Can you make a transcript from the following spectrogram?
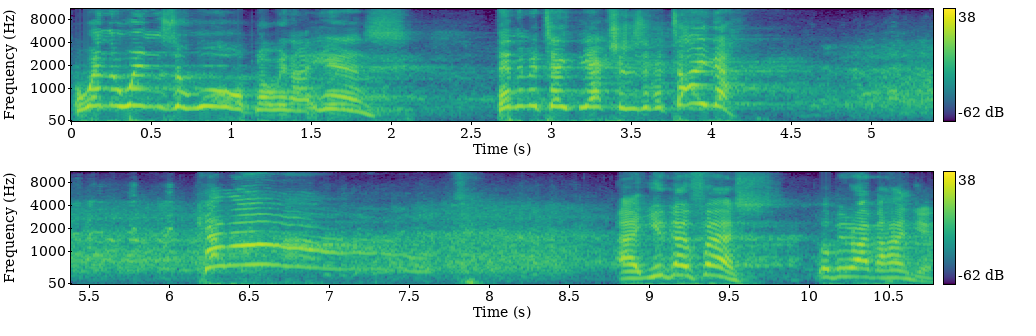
But when the winds of war blow in our ears, then imitate the actions of a tiger. Come on! Uh, you go first. We'll be right behind you.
